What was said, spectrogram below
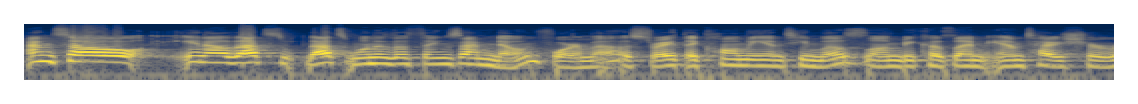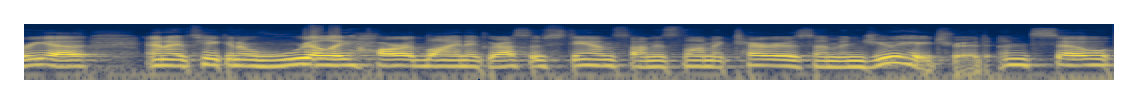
And so, you know, that's that's one of the things I'm known for most, right? They call me anti-Muslim because I'm anti-Sharia and I've taken a really hard-line, aggressive stance on Islamic terrorism and Jew hatred. And so,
